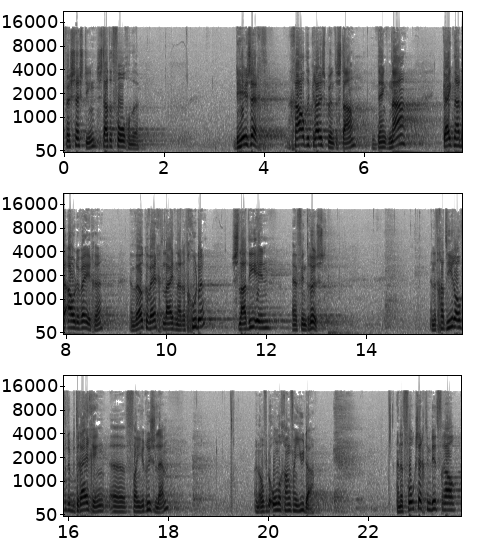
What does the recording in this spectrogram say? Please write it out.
vers 16 staat het volgende. De Heer zegt, ga op de kruispunten staan, denk na, kijk naar de oude wegen en welke weg leidt naar het goede, sla die in en vind rust. En het gaat hier over de bedreiging uh, van Jeruzalem en over de ondergang van Juda. En het volk zegt in dit verhaal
